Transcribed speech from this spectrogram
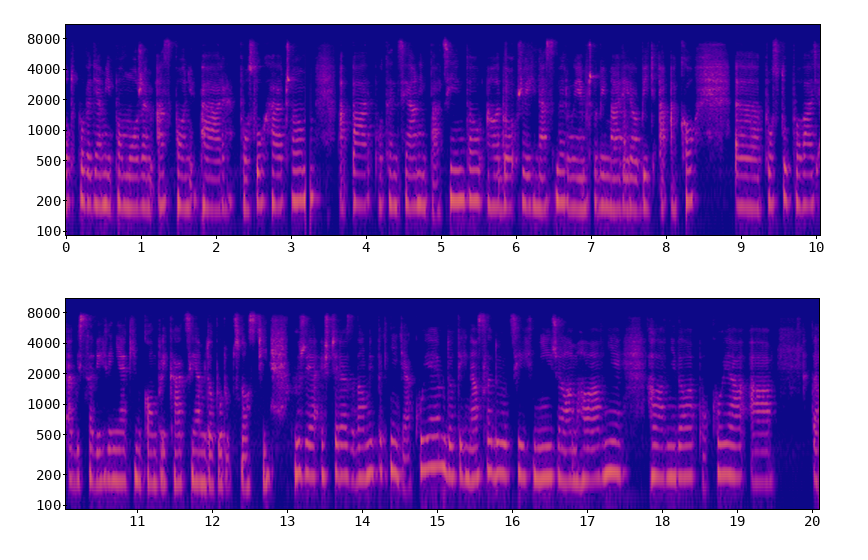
odpovediami pomôžem aspoň pár poslucháčom a pár potenciálnym pacientom, alebo že ich nasmerujem, čo by mali robiť a ako e, postupovať, aby sa vyhli nejakým komplikáciám do budúcnosti. Takže ja ešte raz veľmi pekne ďakujem. Do tých nasledujúcich dní želám hlavne, hlavne veľa pokoja a e,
